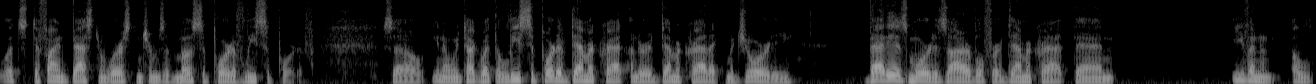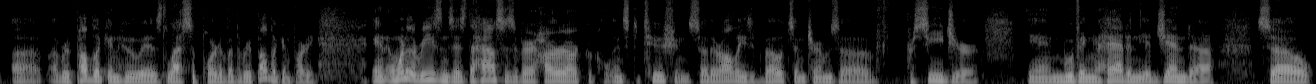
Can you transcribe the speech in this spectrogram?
let's define best and worst in terms of most supportive least supportive so you know when we talk about the least supportive democrat under a democratic majority that is more desirable for a democrat than even a, a, a Republican who is less supportive of the Republican Party. And, and one of the reasons is the House is a very hierarchical institution. So there are all these votes in terms of procedure and moving ahead in the agenda. So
